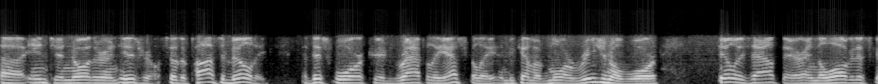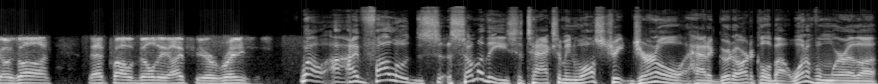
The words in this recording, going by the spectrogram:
uh, into northern Israel. So the possibility that this war could rapidly escalate and become a more regional war still is out there. And the longer this goes on, that probability, I fear, raises. Well, I've followed some of these attacks. I mean, Wall Street Journal had a good article about one of them where the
